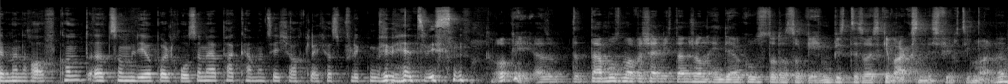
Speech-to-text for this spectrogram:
Wenn man raufkommt äh, zum Leopold-Rosemeyer-Park, kann man sich auch gleich was pflücken, wie wir jetzt wissen. Okay, also da, da, muss man wahrscheinlich dann schon Ende August oder so gehen, bis das alles gewachsen ist, fürchte ich mal. Ne?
